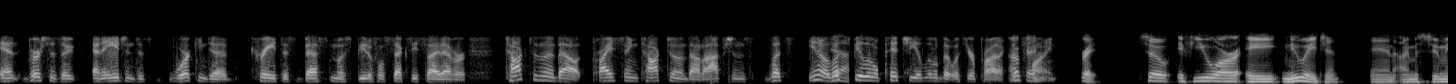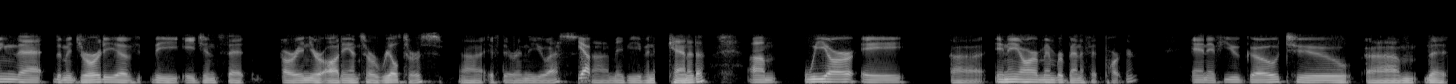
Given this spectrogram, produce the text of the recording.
and versus a, an agent that's working to create this best, most beautiful, sexy site ever, talk to them about pricing. Talk to them about options. Let's you know, yeah. let's be a little pitchy a little bit with your product. That's okay. fine. Great. So if you are a new agent, and I'm assuming that the majority of the agents that are in your audience are realtors, uh, if they're in the U.S., yep. uh, maybe even Canada. Um, we are a uh, NAR member benefit partner, and if you go to um, the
